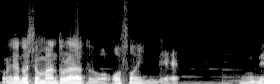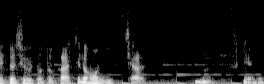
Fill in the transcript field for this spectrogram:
これがどうしてもマントラだと遅いんで、レッドシフトとかあっちの方に行っちゃうんですけど。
